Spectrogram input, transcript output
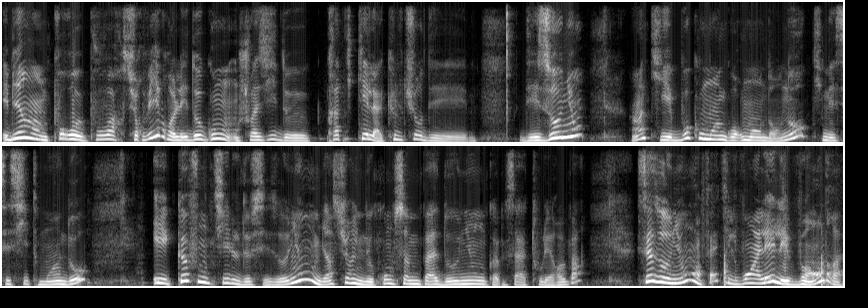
Eh bien, pour pouvoir survivre, les Dogons ont choisi de pratiquer la culture des oignons, hein, qui est beaucoup moins gourmand en eau, qui nécessite moins d'eau, et que font-ils de ces oignons? Bien sûr, ils ne consomment pas d'oignons comme ça à tous les repas. Ces oignons, en fait, ils vont aller les vendre.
